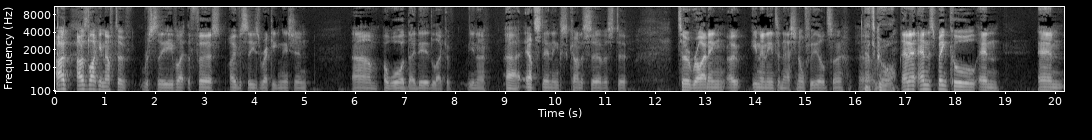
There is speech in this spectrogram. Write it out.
I was lucky enough to receive like the first overseas recognition um, award they did, like a you know uh, outstanding kind of service to to writing uh, in an international field. So uh, that's cool and and it's been cool and and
